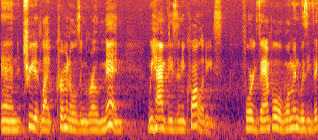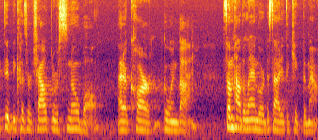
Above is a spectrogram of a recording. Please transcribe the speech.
and treated like criminals and grown men, we have these inequalities. For example, a woman was evicted because her child threw a snowball at a car going by. Somehow the landlord decided to kick them out.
